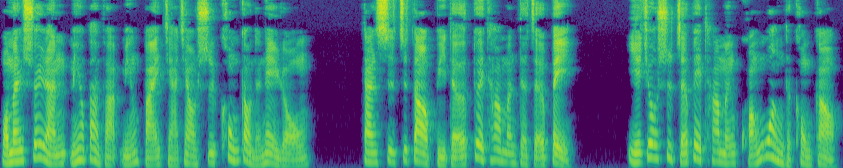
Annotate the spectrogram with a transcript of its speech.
我们虽然没有办法明白假教师控告的内容，但是知道彼得对他们的责备，也就是责备他们狂妄的控告，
